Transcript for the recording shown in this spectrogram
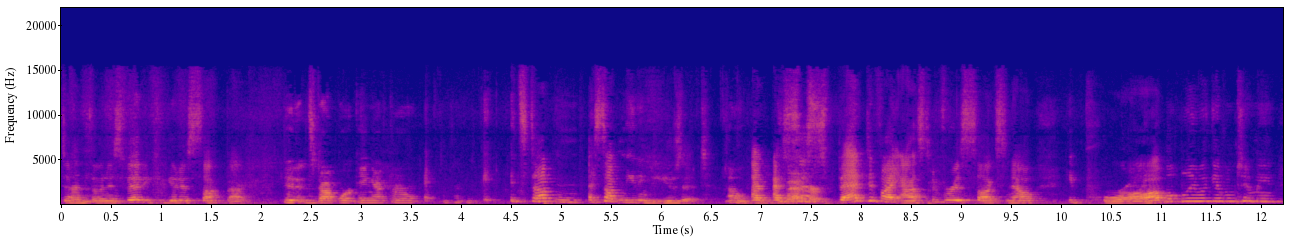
done throwing his fit, he could get his sock back. Did it stop working after? It, it stopped, I stopped needing to use it. Oh, I, I better. suspect if I asked him for his socks now, he probably would give them to me.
